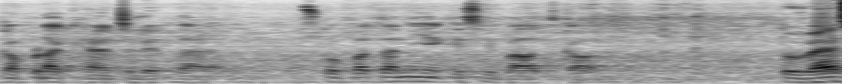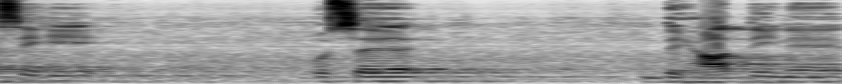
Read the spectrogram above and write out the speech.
کپڑا کھینچ لیتا ہے، اس کو پتہ نہیں ہے کسی بات کا۔ تو ویسے ہی اس دیہاتی نے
